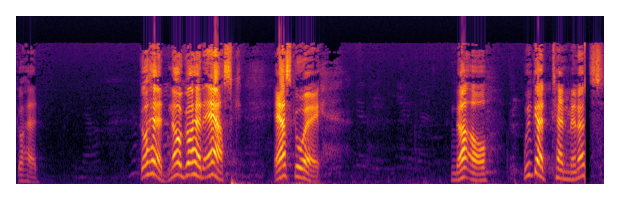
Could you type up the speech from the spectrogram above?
Go ahead. Go ahead. No, go ahead. Ask. Ask away. Uh oh. We've got 10 minutes.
